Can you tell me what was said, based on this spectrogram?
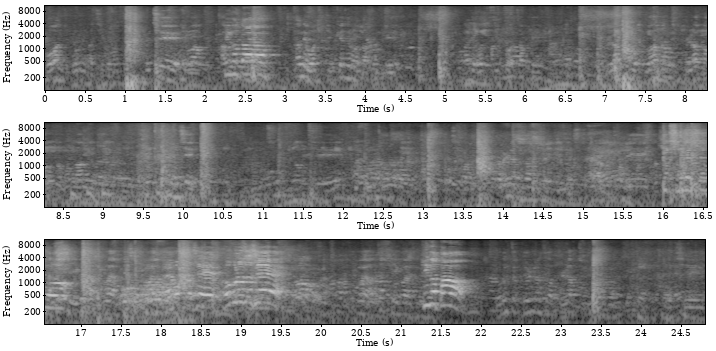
핑 걷다. 아, 오케이 큰 거야 머리 좀 보고 핑 걷다. 상대 원투 뒷캐 들어온다 상대 상대 원투 어차피 블락하고 하면 블락하고 하면 그렇지 킥 신경 쓰고. 엘보 조심. 더블로 조심. 이거야 어차피 이거야 핑 걷다. 오른쪽 돌면서 블락 준비하고 그렇지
